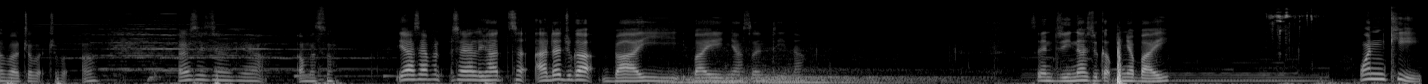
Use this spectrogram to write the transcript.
apa coba coba. Ah. Saya sih punya Amazon ya saya saya lihat ada juga bayi bayinya Slendrina Slendrina juga punya bayi. One key.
